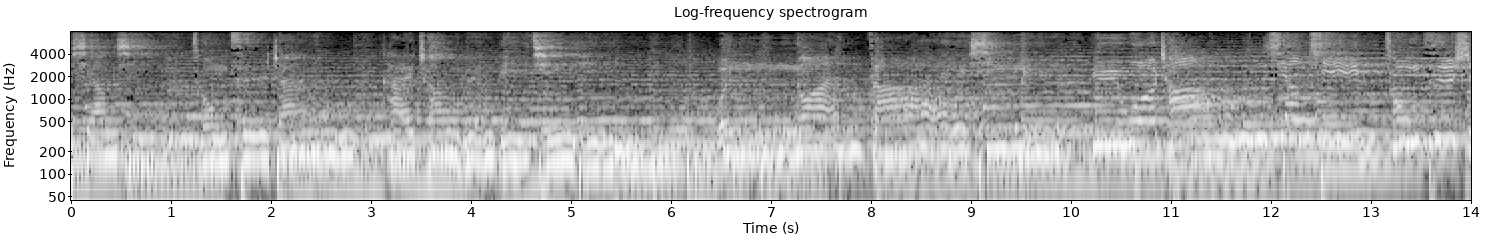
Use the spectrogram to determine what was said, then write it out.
相惜，从此展开长远的情谊，温暖在心里，与我长相惜，从此生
